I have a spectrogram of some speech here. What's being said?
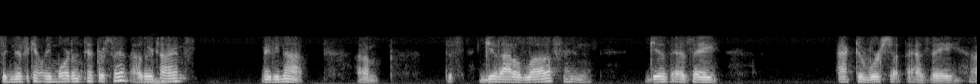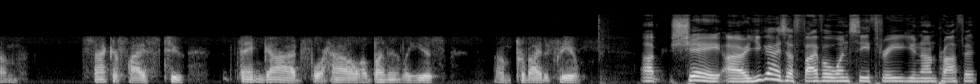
significantly more than ten percent. Other mm-hmm. times, maybe not. Um, just give out of love and give as a act of worship, as a um, sacrifice to thank God for how abundantly He has um, provided for you. Uh, Shea, are you guys a 501c3 you nonprofit?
